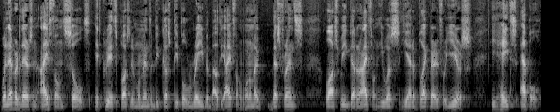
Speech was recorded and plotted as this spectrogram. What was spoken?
Whenever there's an iPhone sold, it creates positive momentum because people rave about the iPhone. One of my best friends last week got an iPhone. He was he had a BlackBerry for years. He hates Apple.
